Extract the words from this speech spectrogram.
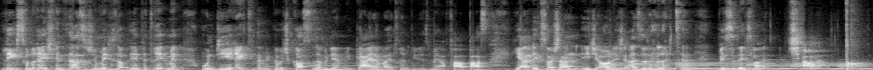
Links und rechts findet ihr das Social Media, auf denen vertreten bin. Und direkt hinter mir glaube ich kostenlos, damit ihr mit keine weiteren Videos mehr verpasst. Ihr habt nichts verstanden, ich auch nicht. Also dann Leute, bis zum nächsten Mal. Ciao.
